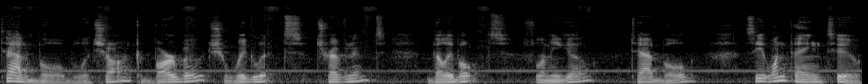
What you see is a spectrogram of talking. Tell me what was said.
Tadbulb, Lechonk, Barboach, Wiglet, Trevenant, Bellibolt, Flamigo, Tadbulb. See, one thing too,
